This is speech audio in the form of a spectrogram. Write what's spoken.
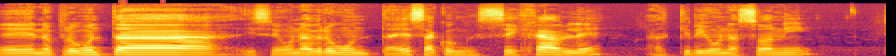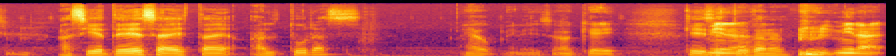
eh, nos pregunta, dice una pregunta, ¿es aconsejable adquirir una Sony A7S a estas alturas? Help me, ok. ¿Qué dices Mira, tú, Harold? Mira,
